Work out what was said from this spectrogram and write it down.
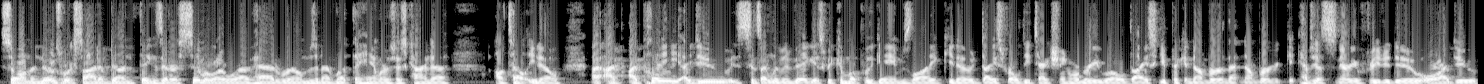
So on the nosework side, I've done things that are similar where I've had rooms and I've let the handlers just kind of I'll tell you know I, I play I do since I live in Vegas we come up with games like you know dice roll detection where you roll dice and you pick a number and that number has a scenario for you to do. Or I do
